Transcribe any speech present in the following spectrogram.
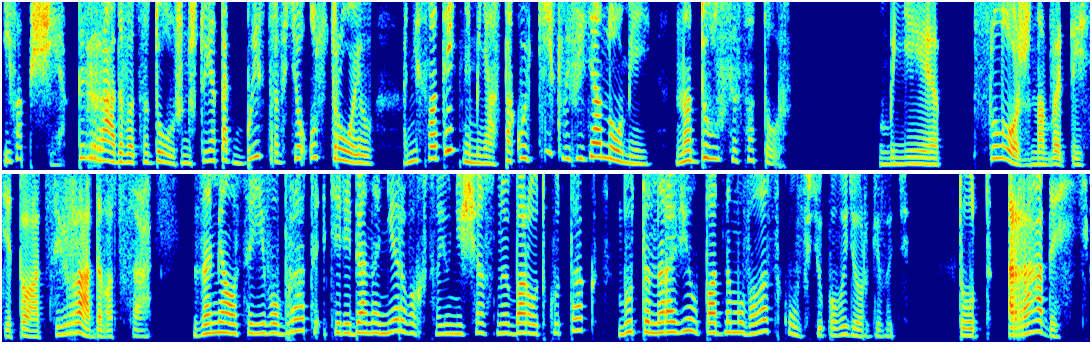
И вообще, ты радоваться должен, что я так быстро все устроил, а не смотреть на меня с такой кислой физиономией. Надулся Сатор. Мне Сложно в этой ситуации радоваться. Замялся его брат, теребя на нервах свою несчастную бородку так, будто норовил по одному волоску всю повыдергивать. Тут радость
